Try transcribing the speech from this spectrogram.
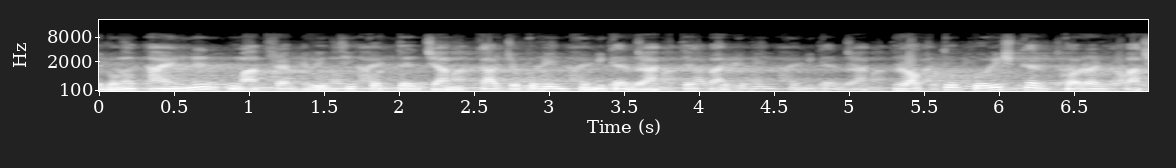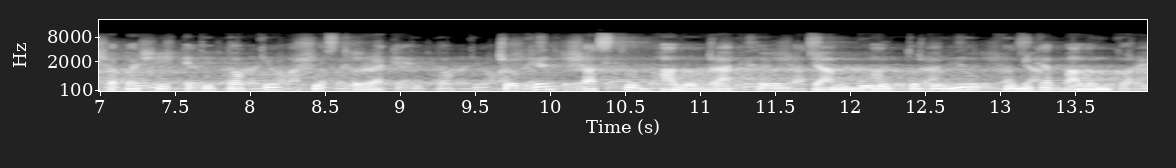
এবং আয়নের মাত্রা বৃদ্ধি করতে জাম কার্যকরী ভূমিকা রাখতে পারে। রক্ত পরিষ্কার করার পাশাপাশি এটি ত্বককেও সুস্থ রাখে। চোখের স্বাস্থ্য ভালো রাখতেও জাম গুরুত্বপূর্ণ ভূমিকা পালন করে।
